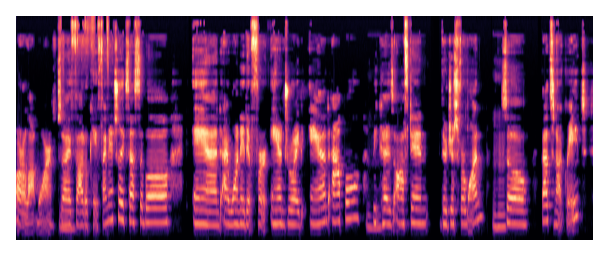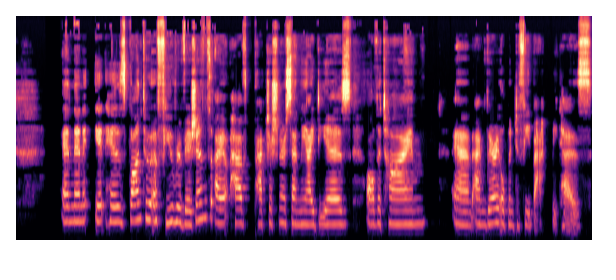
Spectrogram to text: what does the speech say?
are a lot more. So I Mhm. thought, okay, financially accessible. And I wanted it for Android and Apple Mhm. because often they're just for one. Mhm. So that's not great. And then it has gone through a few revisions. I have practitioners send me ideas all the time, and I'm very open to feedback because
